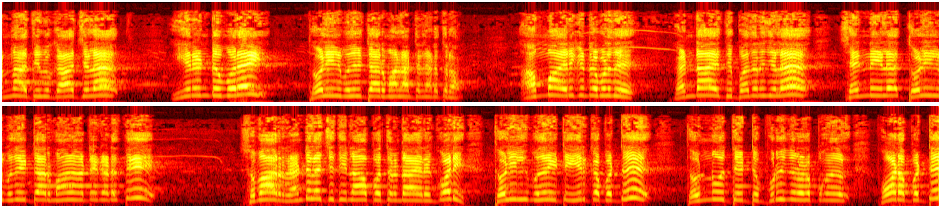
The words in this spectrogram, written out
அண்ணா திமுக ஆட்சியில் இரண்டு முறை தொழில் முதலீட்டார் மாநாட்டை நடத்தினோம். அம்மா இருக்கின்ற பொழுது ரெண்டாயிரத்தி பதினஞ்சுல சென்னையில் தொழில் முதலீட்டார் மாநாட்டை நடத்தி சுமார் ரெண்டு லட்சத்தி நாற்பத்தி ரெண்டாயிரம் கோடி தொழில் முதலீட்டு ஈர்க்கப்பட்டு தொண்ணூத்தி எட்டு புரிந்துணர்வுகள் போடப்பட்டு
